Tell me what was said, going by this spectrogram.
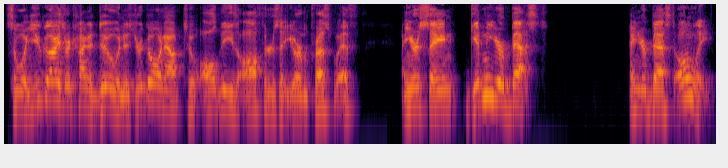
So what you guys are kind of doing is you're going out to all these authors that you're impressed with, and you're saying, "Give me your best, and your best only."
